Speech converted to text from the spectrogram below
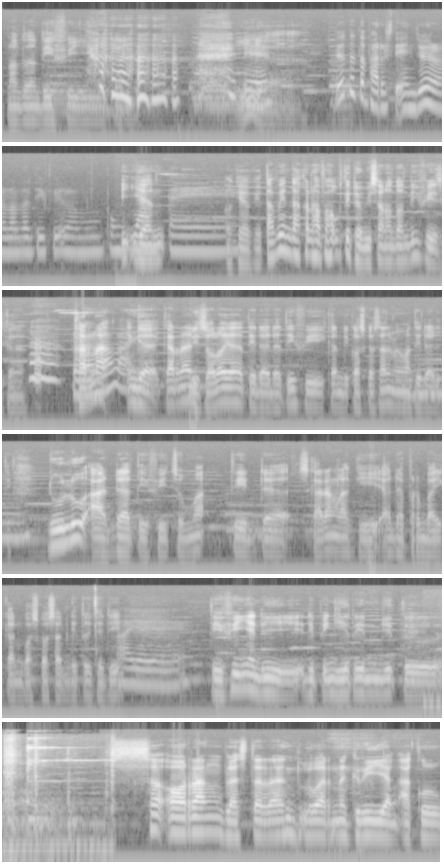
nonton TV kan. Iya. iya itu tetap harus di enjoy loh nonton TV loh mumpung Iya, nyantai Oke oke, tapi entah kenapa aku tidak bisa nonton TV sekarang. karena kenapa? enggak, karena di Solo ya tidak ada TV, kan di kos-kosan memang tidak ada TV. Hmm. Dulu ada TV cuma tidak sekarang lagi ada perbaikan kos-kosan gitu. Jadi ah iya iya, iya. TV-nya di dipinggirin gitu. Seorang blasteran luar negeri yang aku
